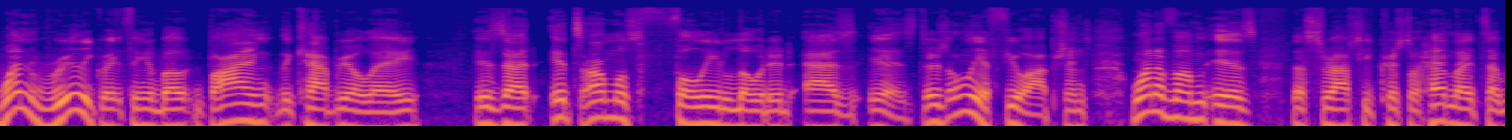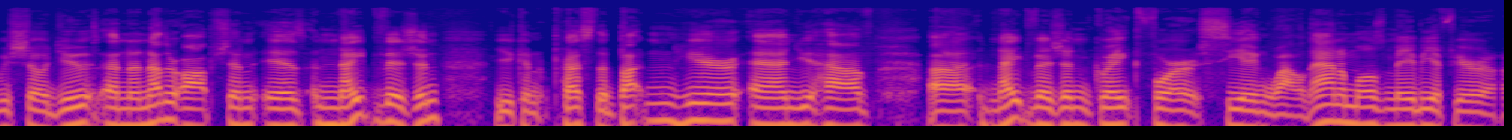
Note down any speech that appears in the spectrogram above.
One really great thing about buying the Cabriolet is that it's almost fully loaded as is. There's only a few options. One of them is the Swarovski crystal headlights that we showed you, and another option is night vision. You can press the button here and you have uh, night vision, great for seeing wild animals, maybe if you're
